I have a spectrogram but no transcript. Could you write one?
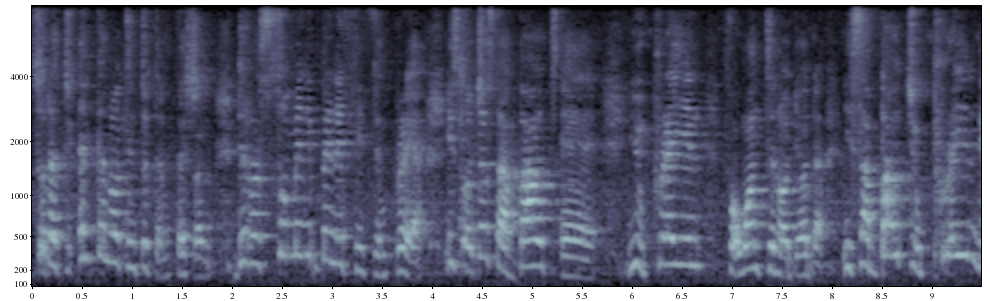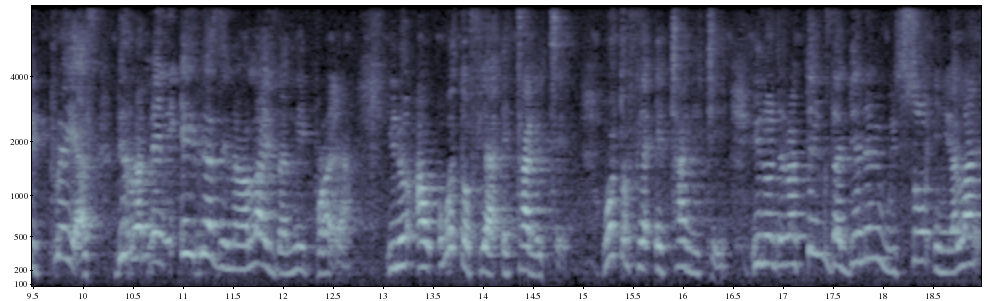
so that you enter not into temptation. There are so many benefits in prayer. It's not just about uh, you praying for one thing or the other, it's about you praying the prayers. There are many areas in our lives that need prayer. You know, what of your eternity? What of your eternity? You know, there are things that the enemy will sow in your life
